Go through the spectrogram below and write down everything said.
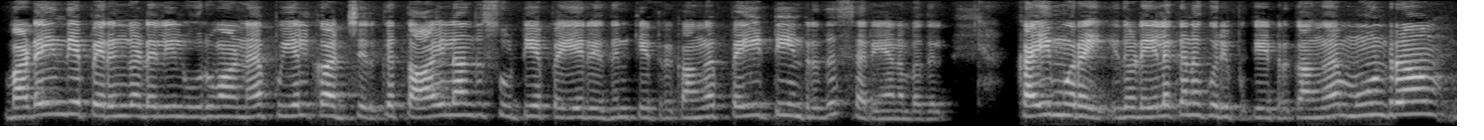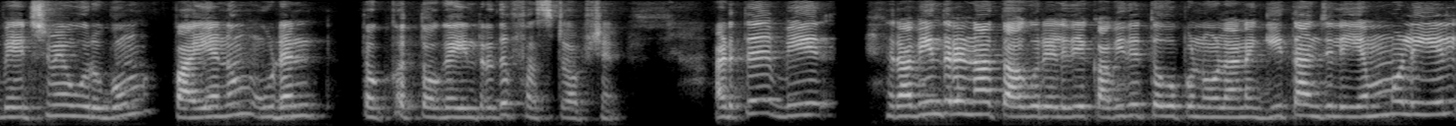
வட இந்திய பெருங்கடலில் உருவான புயல் காட்சிற்கு தாய்லாந்து சூட்டிய பெயர் எதுன்னு கேட்டிருக்காங்க? பெய்டின்றது சரியான பதில். கைமுறை இதோட இலக்கண குறிப்பு கேட்டிருக்காங்க. மூன்றாம் வேற்றுமை உருவும் பயனும் உடன் தொக்க தொகைன்றது ஃபர்ஸ்ட் ஆப்ஷன் அடுத்து வீ ரவீந்திரநாத் தாகூர் எழுதிய கவிதை தொகுப்பு நூலான கீதாஞ்சலி எம்மொழியில்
